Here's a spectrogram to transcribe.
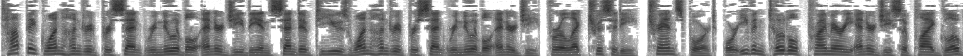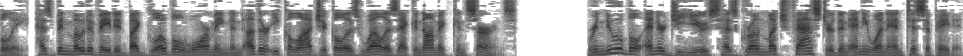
Topic 100% renewable energy The incentive to use 100% renewable energy, for electricity, transport, or even total primary energy supply globally, has been motivated by global warming and other ecological as well as economic concerns. Renewable energy use has grown much faster than anyone anticipated.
